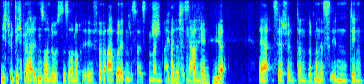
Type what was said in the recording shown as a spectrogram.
nicht für dich behalten, sondern du wirst es auch noch äh, verarbeiten. Das heißt, man Schreibe kann das nachher dann, wieder. Ja, sehr schön. Dann wird man es in den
